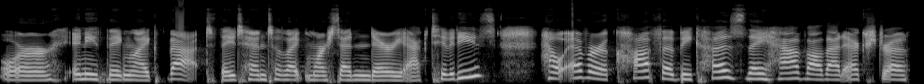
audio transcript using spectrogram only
or anything like that. They tend to like more sedentary activities. However, a kapha, because they have all that extra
